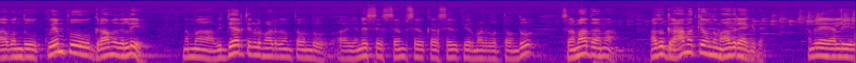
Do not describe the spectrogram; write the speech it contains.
ಆ, ಒಂದು ಕುವೆಂಪು ಗ್ರಾಮದಲ್ಲಿ ನಮ್ಮ ವಿದ್ಯಾರ್ಥಿಗಳು ಮಾಡಿರುವಂಥ ಒಂದು ಎನ್ ಎಸ್ ಎಸ್ ಸ್ವಯಂ ಸೇವಕ ಸೇವಕಿಯರು ಮಾಡಿರುವಂಥ ಒಂದು ಶ್ರಮದಾನ ಅದು ಗ್ರಾಮಕ್ಕೆ ಒಂದು ಮಾದರಿಯಾಗಿದೆ ಅಂದರೆ ಅಲ್ಲಿ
